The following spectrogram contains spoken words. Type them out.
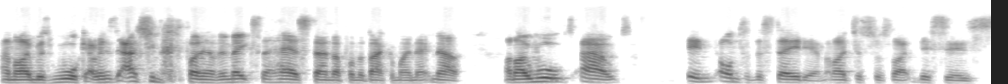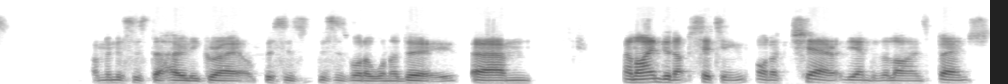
and I was walking. I mean, it's actually funny enough; it makes the hair stand up on the back of my neck now. And I walked out in onto the stadium, and I just was like, "This is I mean, this is the holy grail. This is this is what I want to do. Um, and I ended up sitting on a chair at the end of the Lions bench.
